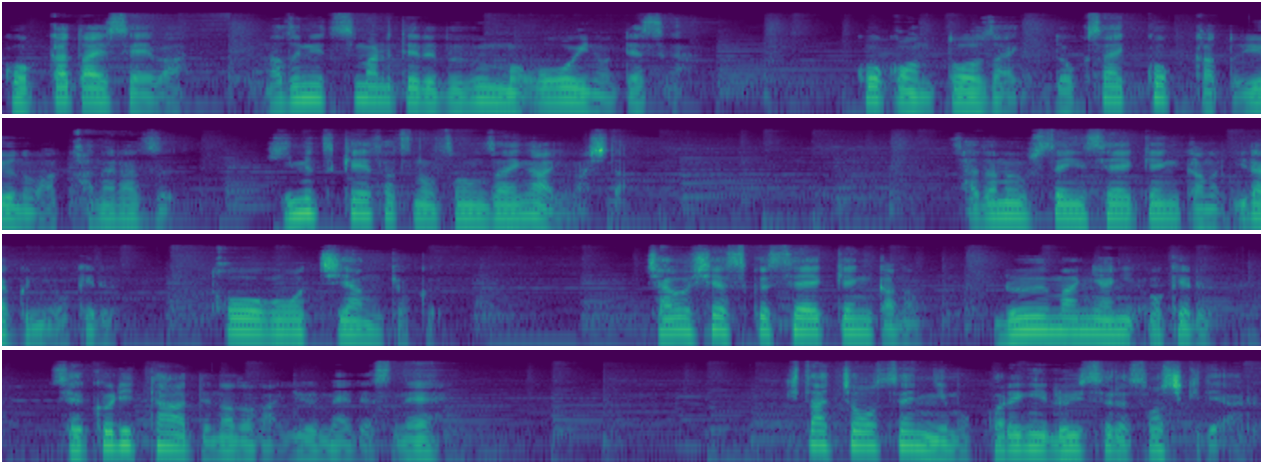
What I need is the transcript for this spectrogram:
国家体制は謎に包まれている部分も多いのですが、古今東西独裁国家というのは必ず秘密警察の存在がありました。サダム・フセイン政権下のイラクにおける統合治安局、チャウシェスク政権下のルーマニアにおけるセクリターテなどが有名ですね。北朝鮮にもこれに類する組織である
